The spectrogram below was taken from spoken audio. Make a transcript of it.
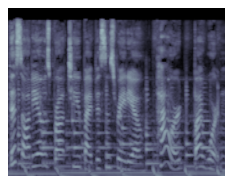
This audio is brought to you by Business Radio, powered by Wharton.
